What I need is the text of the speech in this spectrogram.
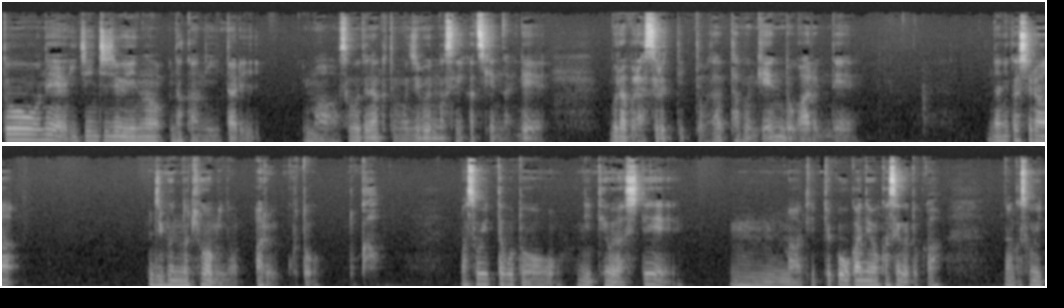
とね一日中家の中にいたりまあそうでなくても自分の生活圏内でブラブラするって言っても多分限度があるんで何かしら自分の興味のあることとか、まあ、そういったことに手を出してうんまあ結局お金を稼ぐとかなんかそういっ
